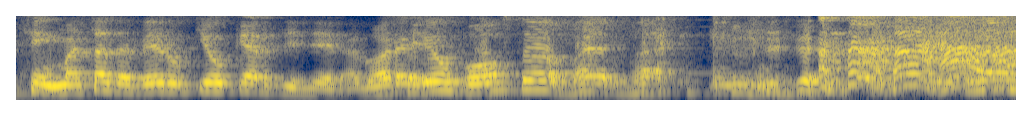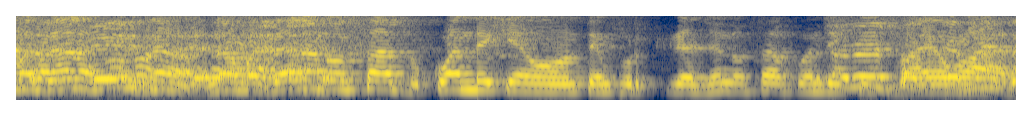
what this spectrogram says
Sim, mas estás a ver o que eu quero dizer. Agora eu A vou. vai, vai. Não, mas ela não, não, mas ela não sabe quando é que é ontem, porque a gente não sabe quando é que vai ao ar.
